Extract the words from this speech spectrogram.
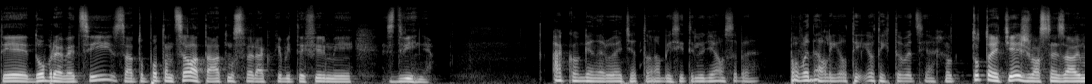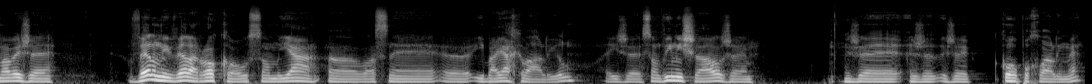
tie dobré veci sa to potom celá tá atmosféra ako keby tej firmy zdvihne. Ako generujete to, aby si tí ľudia o sebe povedali o, tý, o týchto veciach? No, toto je tiež vlastne zaujímavé, že veľmi veľa rokov som ja uh, vlastne uh, iba ja chválil, hej, že som vymýšľal, že, že, že, že koho pochválime.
